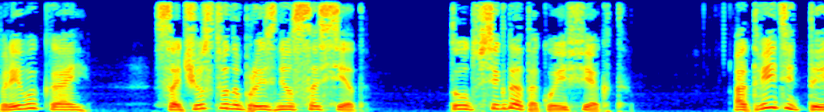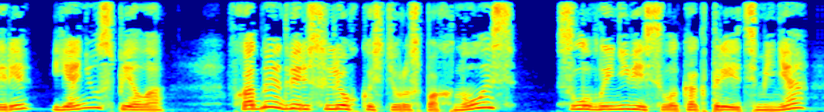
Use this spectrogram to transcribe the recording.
«Привыкай», — сочувственно произнес сосед. «Тут всегда такой эффект». Ответить Терри я не успела. Входная дверь с легкостью распахнулась, словно и не весело, как треть меня —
